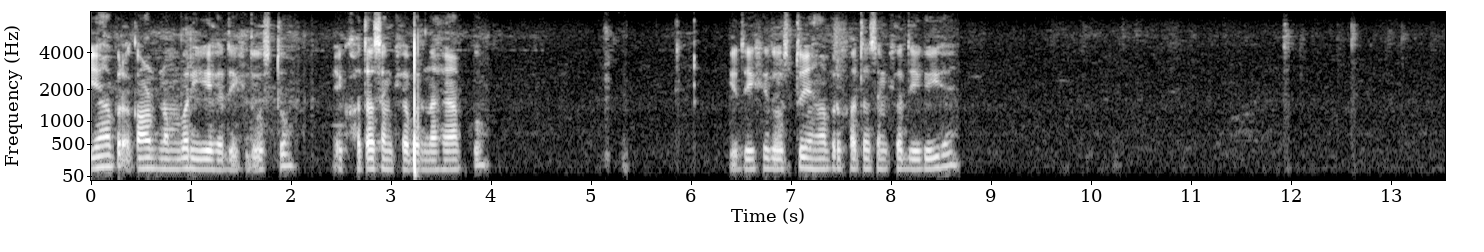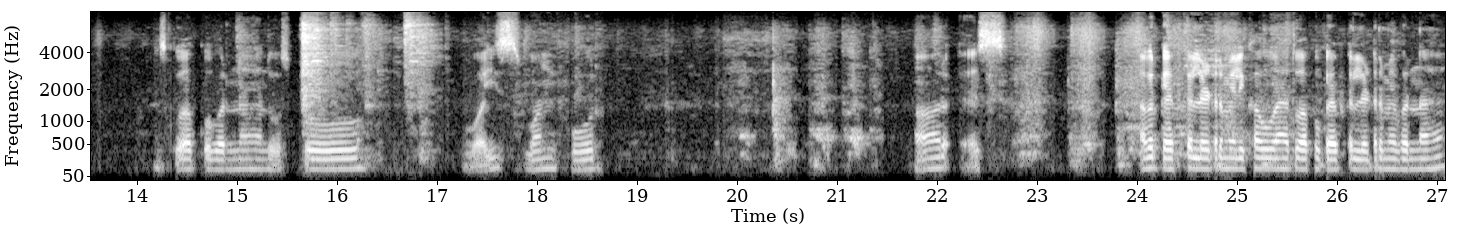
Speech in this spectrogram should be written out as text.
यहाँ पर अकाउंट नंबर ये है, देखिए दोस्तों, एक खाता संख्या भरना है आपको। ये देखिए दोस्तों, यहाँ पर खाता संख्या दी गई है। इसको आपको भरना है दोस्तों, वाइस वन फोर आर एस, अगर कैपिटल लेटर में लिखा हुआ है तो आपको कैपिटल लेटर में भरना है।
